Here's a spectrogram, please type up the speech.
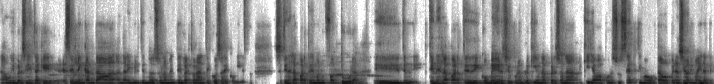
a un inversionista que ese le encantaba andar invirtiendo solamente en restaurantes, cosas de comida. ¿no? Entonces tienes la parte de manufactura, eh, ten- tienes la parte de comercio, por ejemplo, aquí hay una persona que ya va por su séptima o octava operación, imagínate.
